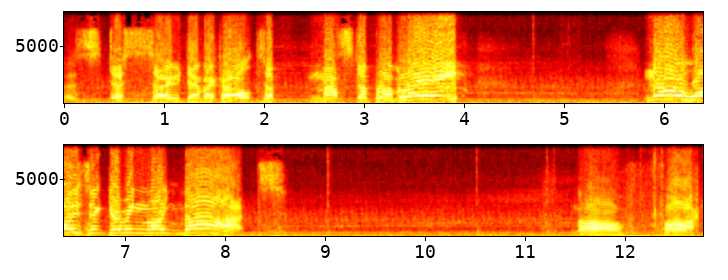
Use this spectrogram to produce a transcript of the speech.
It's just so difficult to master properly! No, why is it going like that? Oh, fuck.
